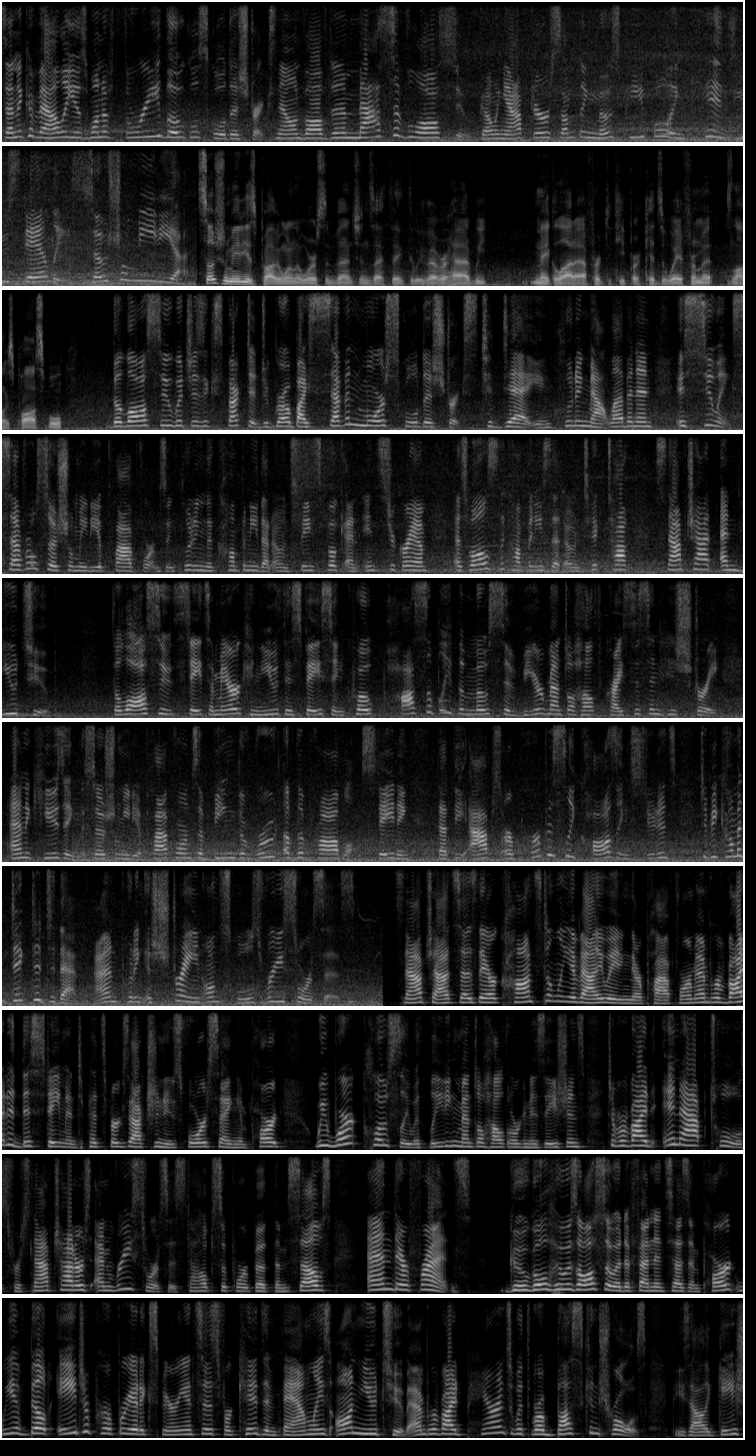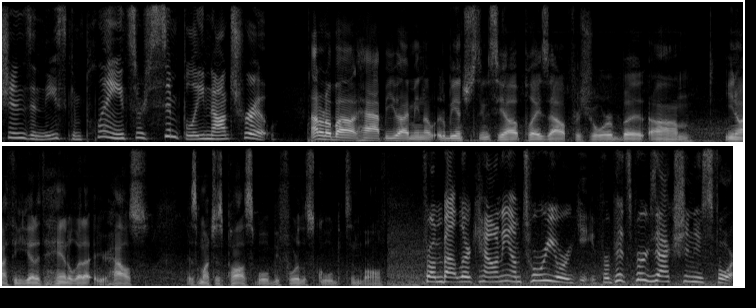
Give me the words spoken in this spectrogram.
Seneca Valley is one of three local school districts now involved in a massive lawsuit going after something most people and kids use daily social media. Social media is probably one of the worst inventions I think that we've ever had. We make a lot of effort to keep our kids away from it as long as possible. The lawsuit, which is expected to grow by seven more school districts today, including Mount Lebanon, is suing several social media platforms, including the company that owns Facebook and Instagram, as well as the companies that own TikTok, Snapchat, and YouTube. The lawsuit states American youth is facing, quote, possibly the most severe mental health crisis in history, and accusing the social media platforms of being the root of the problem, stating that the apps are purposely causing students to become addicted to them and putting a strain on schools' resources. Snapchat says they are constantly evaluating their platform and provided this statement to Pittsburgh's Action News 4, saying in part, We work closely with leading mental health organizations to provide in app tools for Snapchatters and resources to help support both themselves and their friends. Google, who is also a defendant, says in part, We have built age appropriate experiences for kids and families on YouTube and provide parents with robust controls. These allegations and these complaints are simply not true. I don't know about happy. I mean, it'll be interesting to see how it plays out for sure. But, um, you know, I think you got to handle it at your house as much as possible before the school gets involved. From Butler County, I'm Tori Yorgey for Pittsburgh's Action News 4.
